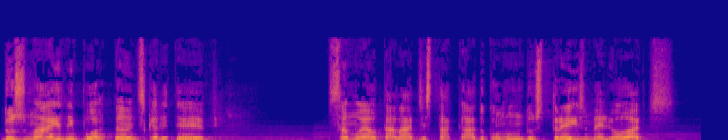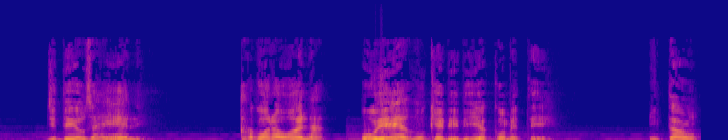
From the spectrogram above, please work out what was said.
Dos mais importantes que ele teve. Samuel está lá destacado como um dos três melhores. De Deus é ele. Agora, olha o erro que ele iria cometer. Então,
